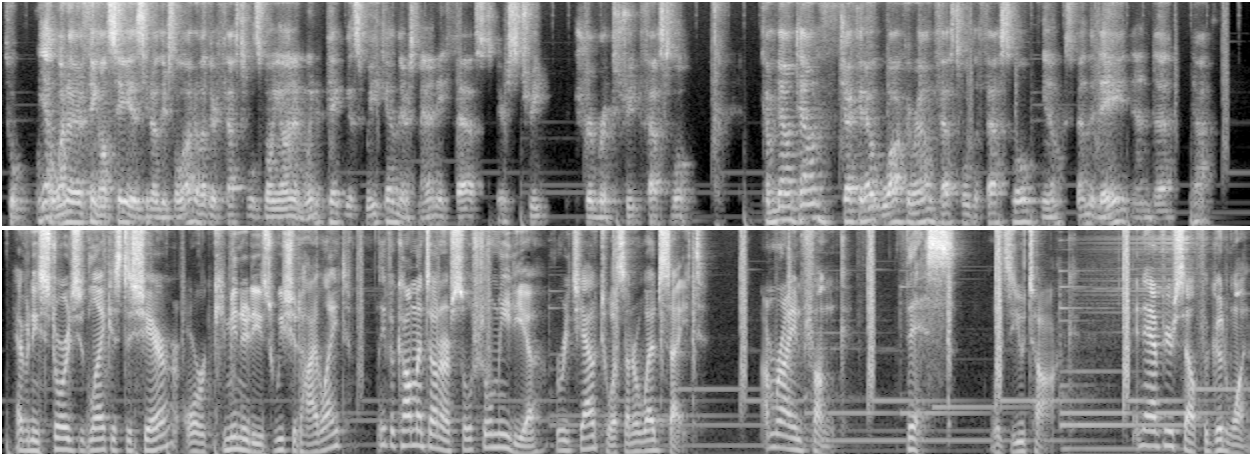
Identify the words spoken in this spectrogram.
so yeah, one other thing I'll say is, you know, there's a lot of other festivals going on in Winnipeg this weekend. There's ManyFest, there's Street Sherbrook Street Festival. come downtown, check it out, walk around festival to festival, you know, spend the day, and uh, yeah. Have any stories you'd like us to share or communities we should highlight? Leave a comment on our social media or reach out to us on our website. I'm Ryan Funk. This was You Talk. And have yourself a good one.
